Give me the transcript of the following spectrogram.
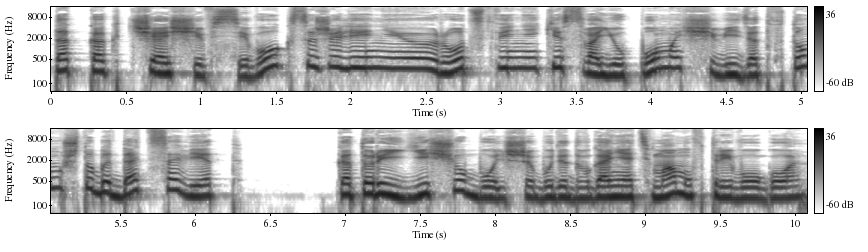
так как чаще всего, к сожалению, родственники свою помощь видят в том, чтобы дать совет – который еще больше будет вгонять маму в тревогу.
